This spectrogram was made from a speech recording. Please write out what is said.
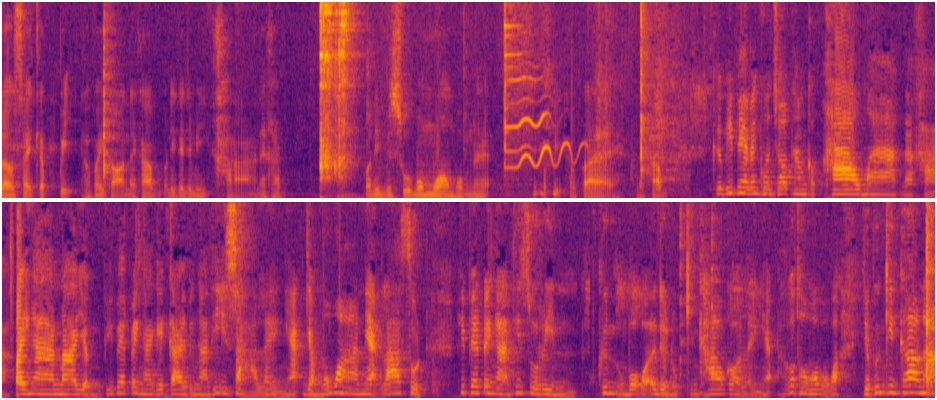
เราใส่กะปิเข้าไปก่อนนะครับอันนี้ก็จะมีขานะครับ วันนี้เป็นสูตรมะม่วงของผมนะฮะกะปิเข้าไปนะครับ คือพี่เพชรเป็นคนชอบทำกับข้าวมากนะคะ ไปงานมาอย่างพี่เพชรไปงานไกลๆไปงานที่อีสานอะไรอย่างเงี้ยอย่างเมื่อวานเนี่ยล่าสุดพี่เพชรไปงานที่สุรินทร์ขึ้นหนูบอกว่าเออเดี๋ยวหนูกินข้าวก่อนอะไรเงี้ยเขาก็โทรมาบอกว่าอย่าเพิ่งกินข้าวนะ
